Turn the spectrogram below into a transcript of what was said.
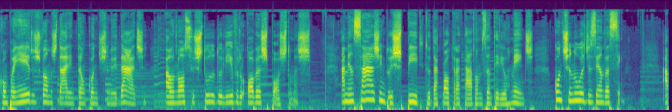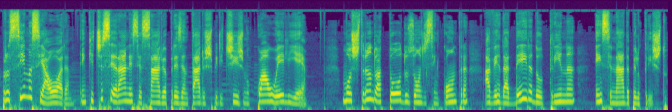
Companheiros, vamos dar então continuidade ao nosso estudo do livro Obras Póstumas. A mensagem do Espírito, da qual tratávamos anteriormente, continua dizendo assim: Aproxima-se a hora em que te será necessário apresentar o Espiritismo qual ele é, mostrando a todos onde se encontra a verdadeira doutrina ensinada pelo Cristo.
